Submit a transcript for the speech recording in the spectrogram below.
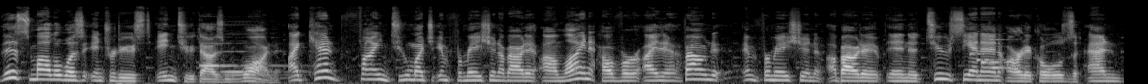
this model was introduced in 2001. I can't find too much information about it online, however, I found information about it in two CNN articles and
